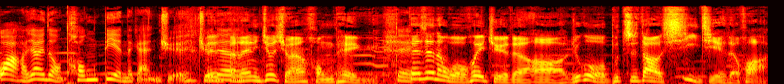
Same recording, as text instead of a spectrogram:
哇，好像一种通电的感觉，觉得本来你就喜欢洪佩瑜。对。但是呢，我会觉得啊，如果我不知道细节的话，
